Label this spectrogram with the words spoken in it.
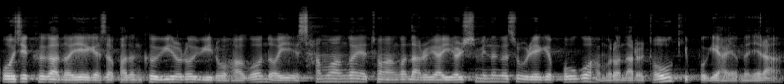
오직 그가 너희에게서 받은 그 위로로 위로하고 너희 사모함과 애통함과 나를 위하여 열심히 있는 것을 우리에게 보고함으로 나를 더욱 기쁘게 하였느니라.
